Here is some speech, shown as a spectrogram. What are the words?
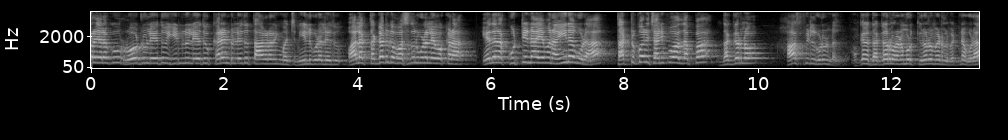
ప్రజలకు రోడ్లు లేదు ఇండ్లు లేదు కరెంటు లేదు తాగడానికి మంచి నీళ్ళు కూడా లేదు. వాళ్ళకి తగ్గట్టుగా వసతులు కూడా లేవు అక్కడ. ఏదైనా కుట్టినా ఏమైనా అయినా కూడా తట్టుకొని చనిపోవాలి తప్ప దగ్గరలో హాస్పిటల్ కూడా ఉండదు. ఒకవేళ దగ్గరలో రెండు మూడు కిలోమీటర్లు పెట్టినా కూడా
